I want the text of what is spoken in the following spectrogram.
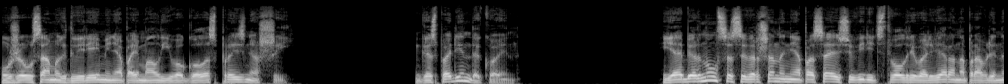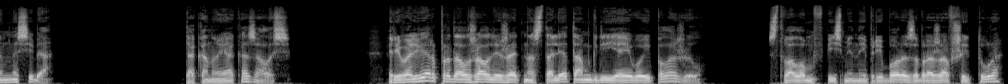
Уже у самых дверей меня поймал его голос, произнесший. «Господин Декоин». Я обернулся, совершенно не опасаясь увидеть ствол револьвера, направленным на себя. Так оно и оказалось. Револьвер продолжал лежать на столе там, где я его и положил, стволом в письменный прибор, изображавший Тура,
